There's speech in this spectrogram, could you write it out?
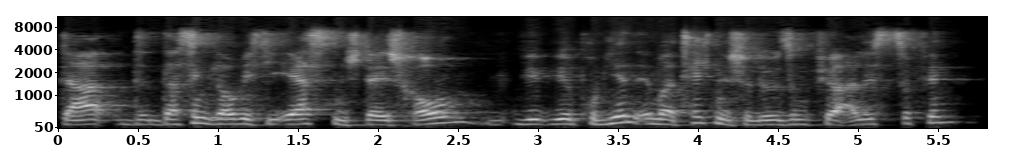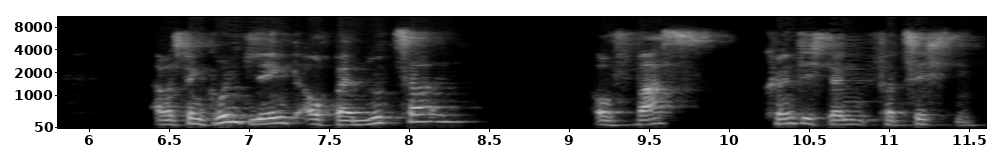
da, das sind, glaube ich, die ersten Stellschrauben. Wir, wir probieren immer technische Lösungen für alles zu finden. Aber es fängt grundlegend auch beim Nutzer an. Auf was könnte ich denn verzichten?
